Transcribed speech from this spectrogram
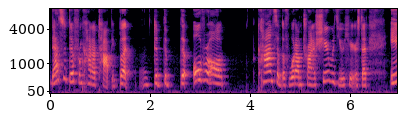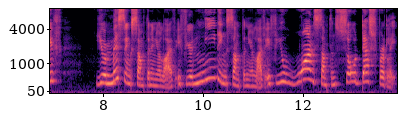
that's a different kind of topic but the, the the overall concept of what i'm trying to share with you here is that if you're missing something in your life if you're needing something in your life if you want something so desperately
